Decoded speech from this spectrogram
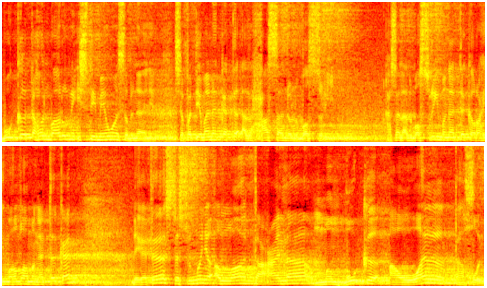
Buka tahun baru ni istimewa sebenarnya. Seperti mana kata Al-Hasan Al-Basri. Hasan Al-Basri mengatakan rahimahullah mengatakan dia kata sesungguhnya Allah Ta'ala membuka awal tahun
